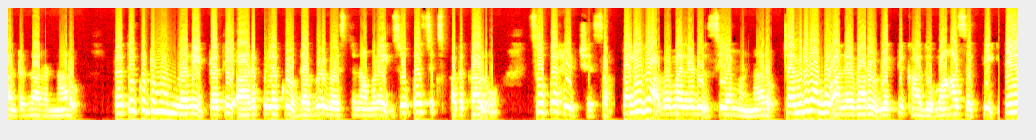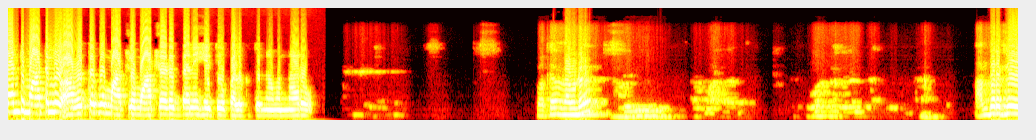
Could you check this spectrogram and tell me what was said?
కంటున్నారన్నారు. ప్రతి కుటుంబంలోని ప్రతి ఆడపిల్లకు డబ్బులు వేస్తున్నామని సూపర్ సిక్స్ పథకాలు సూపర్ హిట్ చేశాం. కలియుగ అభిమానుడు సీఎం అన్నారు. చంద్రబాబు అనేవారు వ్యక్తి కాదు మహాశక్తి. ఇలాంటి మాటలు అబద్ధపు మాటలు మాట్లాడొద్దని హితవు పలుకుతున్నామన్నారు. అందరికీ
